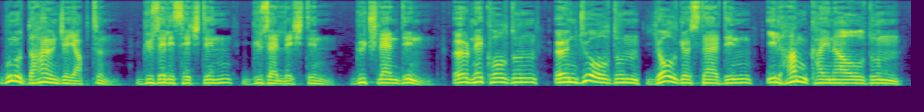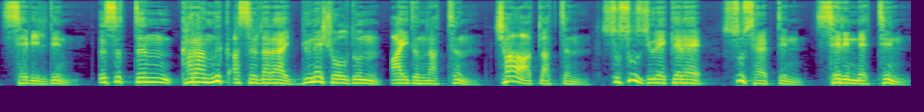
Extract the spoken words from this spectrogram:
Bunu daha önce yaptın. Güzeli seçtin, güzelleştin, güçlendin, örnek oldun, öncü oldun, yol gösterdin, ilham kaynağı oldun, sevildin. Isıttın, karanlık asırlara güneş oldun, aydınlattın. Çağ atlattın, susuz yüreklere su serptin, serinlettin.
